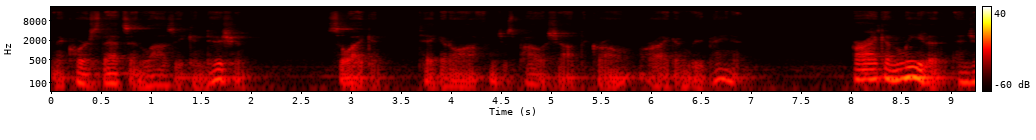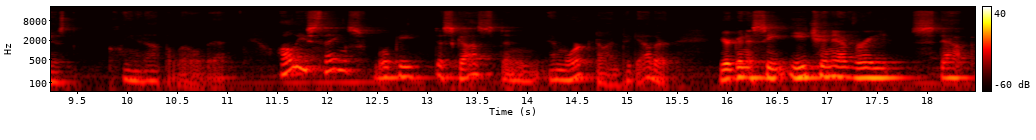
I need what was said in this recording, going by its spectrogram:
And of course, that's in lousy condition. So I can take it off and just polish out the chrome, or I can repaint it. Or I can leave it and just clean it up a little bit. All these things will be discussed and, and worked on together. You're going to see each and every step.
